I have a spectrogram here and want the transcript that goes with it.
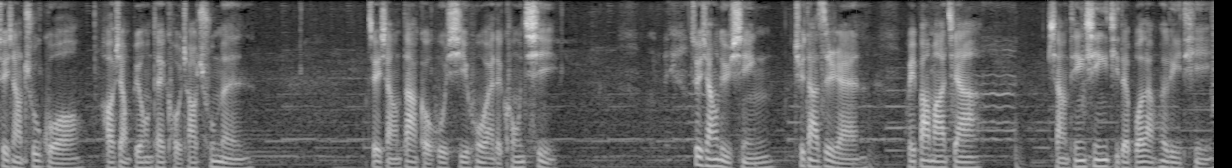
最想出国，好想不用戴口罩出门。最想大口呼吸户外的空气。最想旅行，去大自然，回爸妈家，想听新一集的博览会离题。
